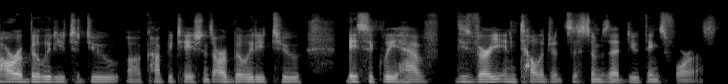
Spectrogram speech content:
our ability to do uh, computations, our ability to basically have these very intelligent systems that do things for us.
